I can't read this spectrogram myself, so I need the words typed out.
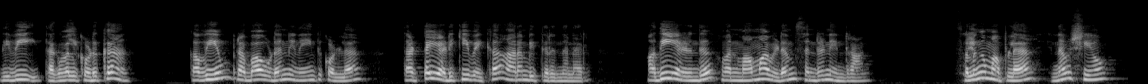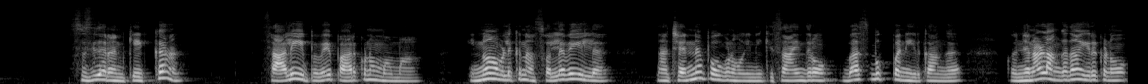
திவி தகவல் கொடுக்க கவியும் பிரபாவுடன் இணைந்து கொள்ள தட்டை அடுக்கி வைக்க ஆரம்பித்திருந்தனர். அதி எழுந்து அவன் மாமாவிடம் சென்று நின்றான். சொல்லுங்க மாப்பிள்ள என்ன விஷயம்? சுசிதரன் கேட்க சாலி இப்போவே பார்க்கணும் மாமா. இன்னும் அவளுக்கு நான் சொல்லவே இல்லை. நான் சென்னை போகணும். இன்னைக்கு சாயந்தரம் பஸ் புக் பண்ணியிருக்காங்க. கொஞ்ச நாள் அங்கே தான் இருக்கணும்.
